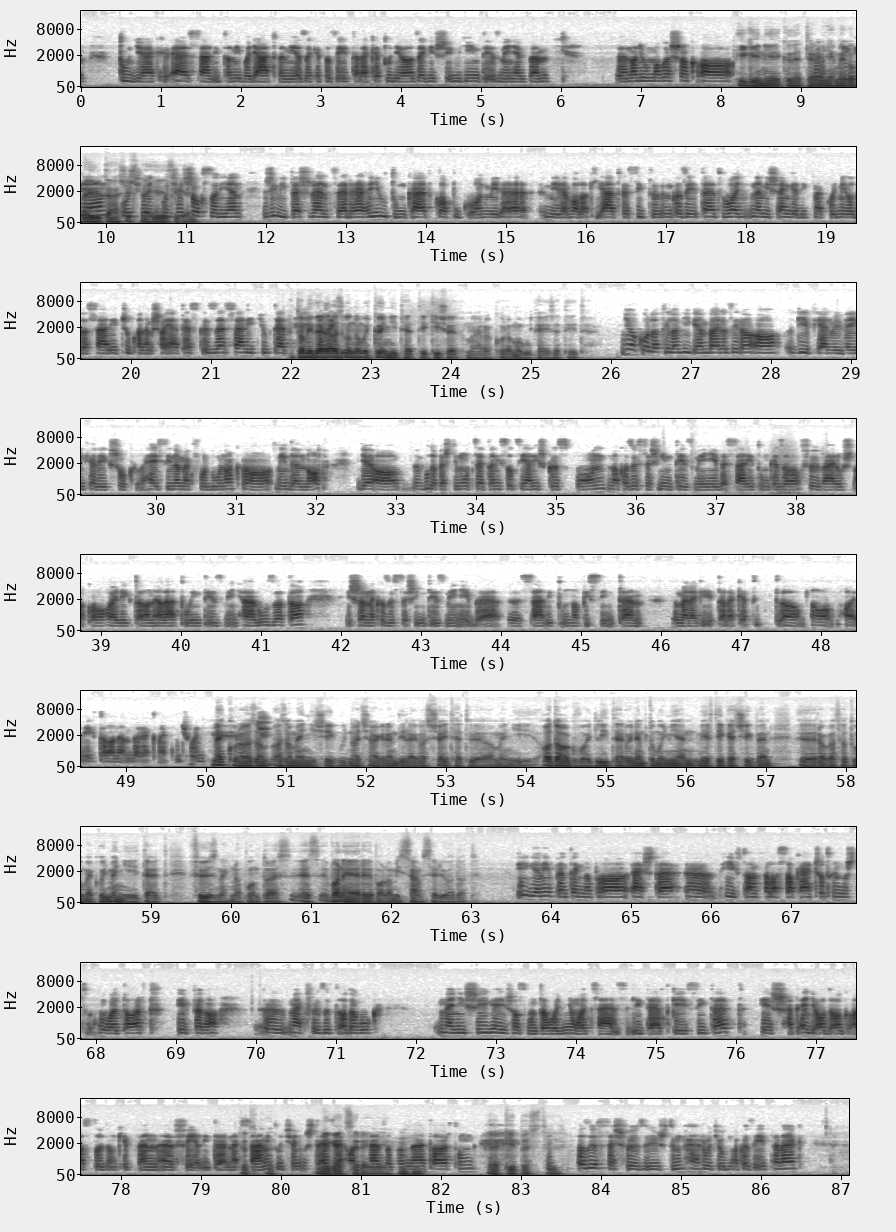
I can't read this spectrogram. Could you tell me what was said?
tudják elszállítani vagy átvenni ezeket az ételeket. Ugye az egészségügyi intézményekben nagyon magasak a... Higiéniai követelmények, meg igen, a bejutás is nehéz. Úgyhogy sokszor ilyen zsilipes rendszerrel jutunk át kapukon, mire, mire valaki átveszi tőlünk az ételt, vagy nem is engedik meg, hogy mi oda szállítsuk, hanem saját eszközzel szállítjuk. Tehát hát amivel azt gondolom, hogy könnyíthették is már akkor a maguk helyzetét. Gyakorlatilag igen, bár azért a, a gépjárműveink elég sok helyszínen megfordulnak a minden nap. Ugye a Budapesti Módszertani Szociális Központnak az összes intézményébe szállítunk, ez a fővárosnak a hajléktalan ellátó intézmény hálózata, és ennek az összes intézményébe szállítunk napi szinten meleg ételeket itt a, a hajléktalan embereknek, úgyhogy... Mekkora az a, az a mennyiség, úgy nagyságrendileg, az sejthető-e amennyi adag, vagy liter, vagy nem tudom, hogy milyen mértékegységben ragadható meg, hogy mennyi ételt főznek naponta, ez, ez, van -e erre valami számszerű adat? Igen, éppen tegnap a este hívtam fel a szakácsot, hogy most hol tart éppen a megfőzött adagok mennyisége, és azt mondta, hogy 800 litert készített, és hát egy adag az tulajdonképpen fél liternek Tehát, számít, úgyhogy most 1600 adagnál mhm. tartunk. Elképesztő. Az összes főzőistünkben rotyognak az ételek,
